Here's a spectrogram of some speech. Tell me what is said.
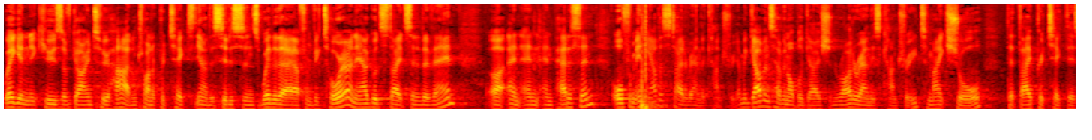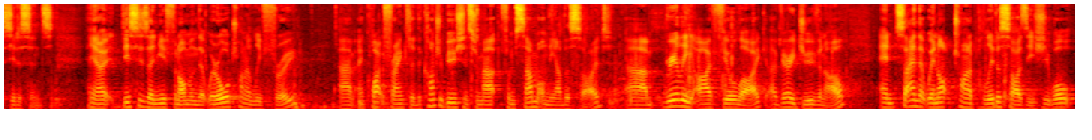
we're getting accused of going too hard and trying to protect you know, the citizens, whether they are from Victoria and our good state, Senator Van, uh, and, and, and Paterson, or from any other state around the country. I mean, governments have an obligation right around this country to make sure that they protect their citizens. You know, this is a new phenomenon that we're all trying to live through. Um, and quite frankly, the contributions from, uh, from some on the other side um, really, I feel like, are very juvenile. And saying that we're not trying to politicise the issue, well,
